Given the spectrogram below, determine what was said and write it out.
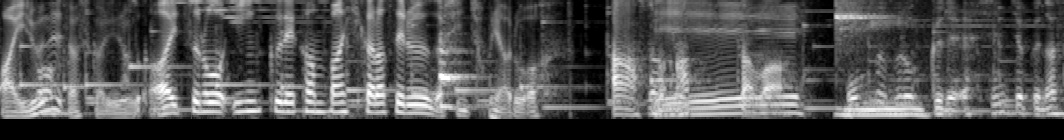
あ、いるね、確かになんか。あいつのインクで看板光らせるが進捗にあるわ。あそう、あえったわ。ー、本部ブロックで進捗なし。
